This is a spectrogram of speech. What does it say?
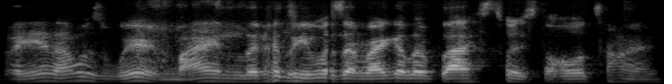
But yeah, that was weird. Mine literally was a regular Blastoise the whole time.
